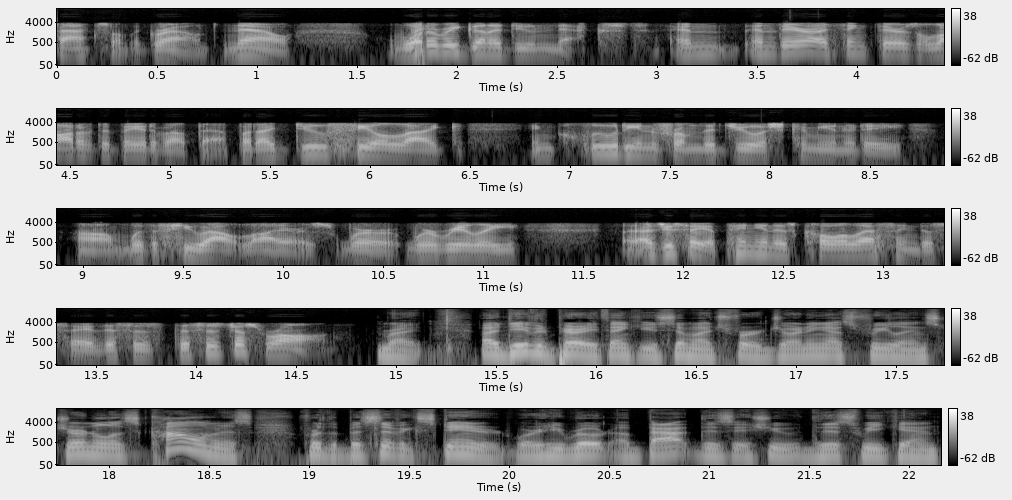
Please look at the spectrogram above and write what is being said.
facts on the ground. Now, what are we going to do next? And and there I think there's a lot of debate about that. But I do feel like, including from the Jewish community, um, with a few outliers, we're we're really, as you say, opinion is coalescing to say this is this is just wrong. Right. Uh, David Perry, thank you so much for joining us. Freelance journalist, columnist for the Pacific Standard, where he wrote about this issue this weekend.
